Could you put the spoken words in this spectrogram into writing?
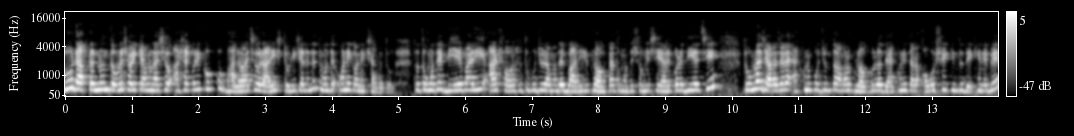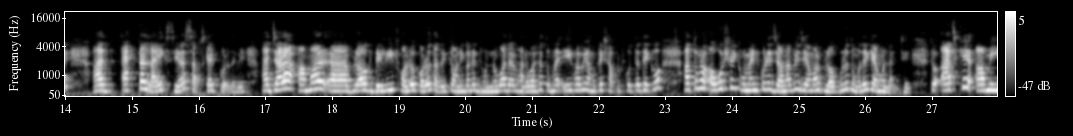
গুড আফটারনুন তোমরা সবাই কেমন আছো? আশা করি খুব খুব ভালো আছো। রাই স্টোরি চ্যানেলে তোমাদের অনেক অনেক স্বাগত। তো তোমাদের বিয়ে বাড়ি আর সরস্বতী পুজোর আমাদের বাড়ির ভ্লগটা তোমাদের সঙ্গে শেয়ার করে দিয়েছি। তোমরা যারা যারা এখনও পর্যন্ত আমার ভ্লগগুলো দেখোনি, তারা অবশ্যই কিন্তু দেখে নেবে। আর একটা লাইক শেয়ার সাবস্ক্রাইব করে দেবে। আর যারা আমার ব্লগ ডেলি ফলো করো, তাদেরকে অনেক অনেক ধন্যবাদ আর ভালোবাসা। তোমরা এইভাবেই আমাকে সাপোর্ট করতে থেকো। আর তোমরা অবশ্যই কমেন্ট করে জানাবে যে আমার ব্লগগুলো তোমাদের কেমন লাগছে। তো আজকে আমি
